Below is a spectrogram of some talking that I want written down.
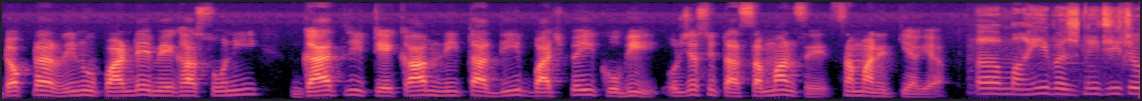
doctor Rinu Pandey, Megha Soni, Gayatri Tekam, Nita Deep Vajpayee को भी ऊर्जस्विता सम्मान से सम्मानित किया गया। माही भजनी जी जो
